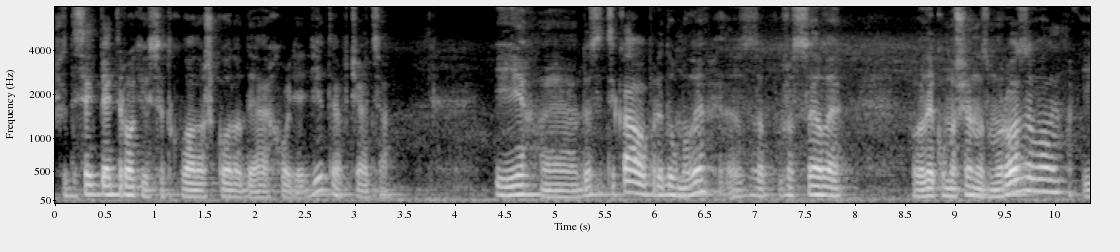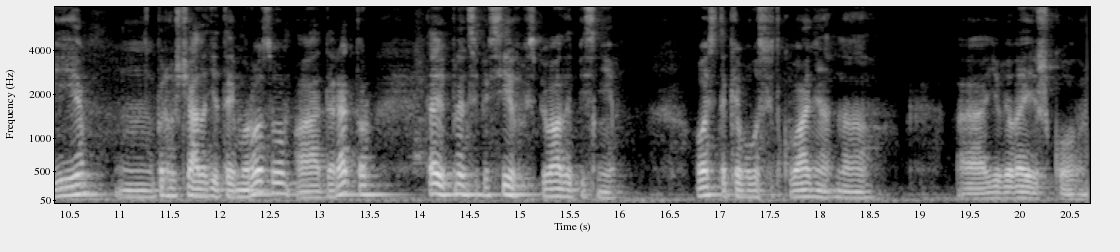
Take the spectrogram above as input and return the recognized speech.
65 років святкувала школа, де ходять діти, вчаться. І е, досить цікаво придумали. Запросили велику машину з морозивом і пригощали дітей морозивом, а директор, та в принципі всі співали пісні. Ось таке було святкування на е, ювілеї школи.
